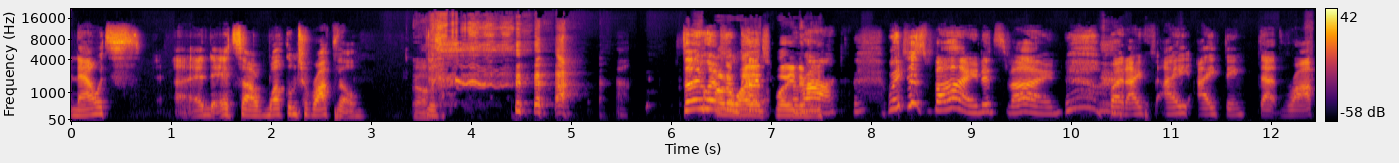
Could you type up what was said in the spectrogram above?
now it's uh, it's uh welcome to rockville. Oh. So they went I don't know from why country that's funny to to rock, which is fine. It's fine. But I, I, I think that rock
